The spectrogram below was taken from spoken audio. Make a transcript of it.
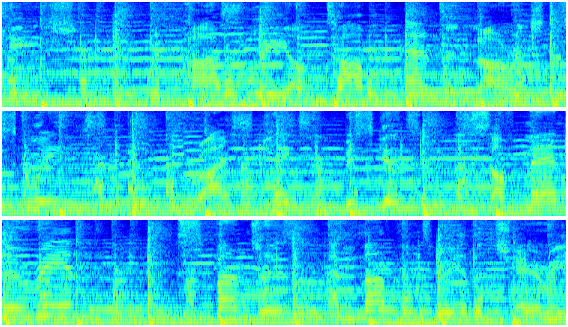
quiche with parsley on top and an orange to squeeze. Rice cakes and biscuits, a soft mandarin, sponges and muffins with a cherry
